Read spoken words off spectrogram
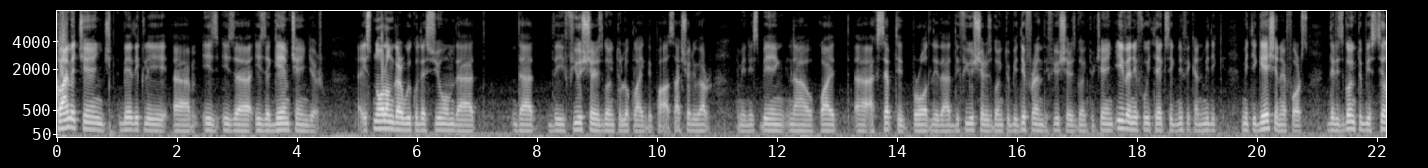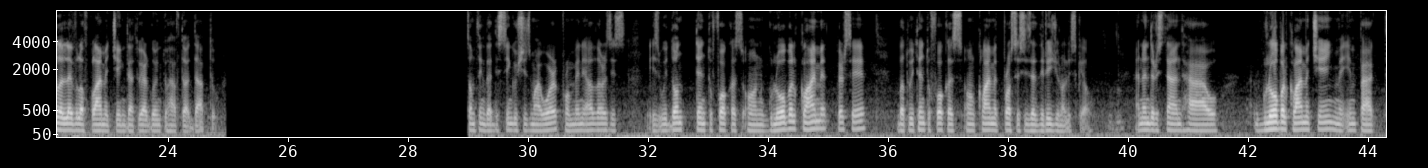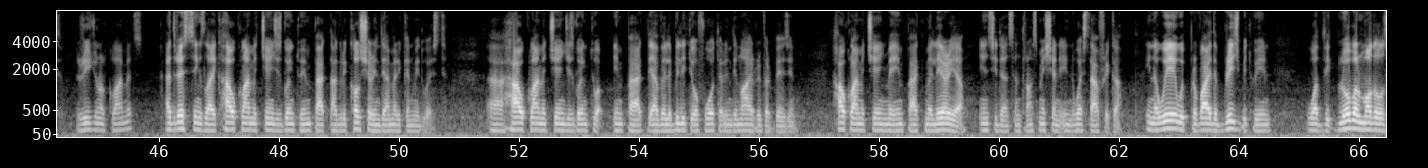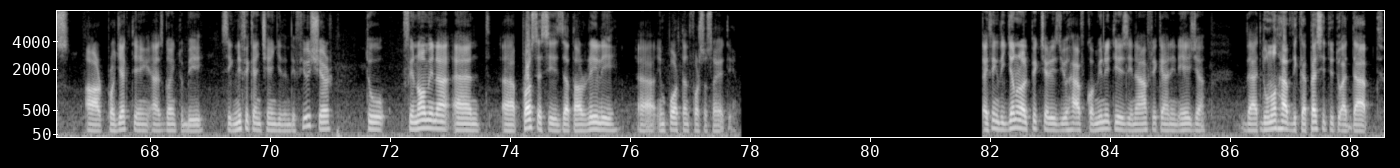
climate change basically um, is, is, a, is a game changer. It's no longer we could assume that, that the future is going to look like the past. Actually, we are, I mean, it's being now quite uh, accepted broadly that the future is going to be different, the future is going to change. Even if we take significant mitigation efforts, there is going to be still a level of climate change that we are going to have to adapt to. Something that distinguishes my work from many others is, is we don't tend to focus on global climate per se, but we tend to focus on climate processes at the regional scale mm -hmm. and understand how global climate change may impact regional climates, address things like how climate change is going to impact agriculture in the American Midwest, uh, how climate change is going to impact the availability of water in the Nile River Basin, how climate change may impact malaria incidence and transmission in West Africa. In a way, we provide a bridge between what the global models are projecting as going to be significant changes in the future to phenomena and uh, processes that are really uh, important for society. I think the general picture is you have communities in Africa and in Asia that do not have the capacity to adapt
